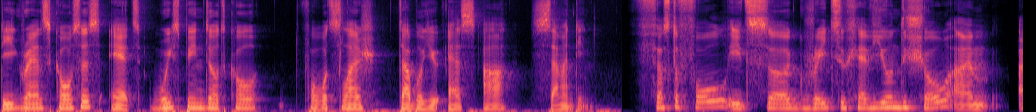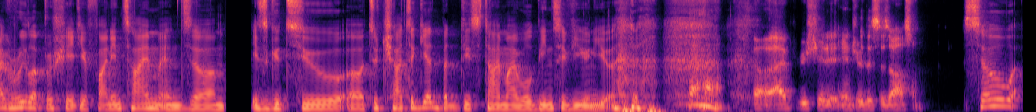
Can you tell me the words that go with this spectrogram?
D Grant's courses at wespin.co forward slash WSR17. First of all, it's uh, great to have you on the show. I'm I really appreciate you finding time, and um, it's good to uh, to chat again. But this time, I will be interviewing you. I appreciate it, Andrew. This is awesome. So,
